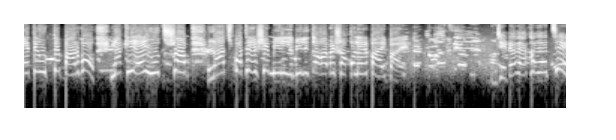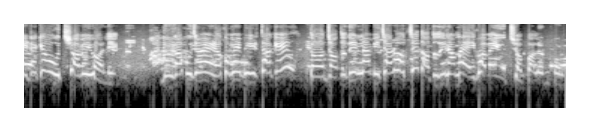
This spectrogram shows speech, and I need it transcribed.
মেতে উঠতে পারব? নাকি এই উৎসব রাজপথে এসে মিল, মিলিত হবে সকলের পায় পায়? যেটা দেখা যাচ্ছে এটাকেও উৎসবই বলে। দুর্গাপুজোয় এরকমই ভিড় থাকে। তো যতদিন না বিচার হচ্ছে, ততদিন আমরা এইভাবেই উৎসব পালন করব।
